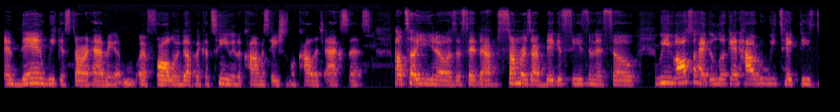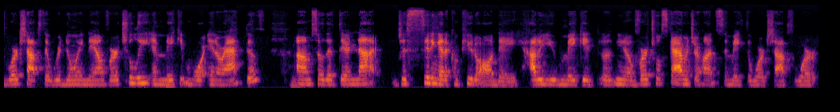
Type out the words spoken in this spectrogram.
and then we can start having a, following up and continuing the conversations on college access. I'll tell you you know as i said our summer is our biggest season and so we've also had to look at how do we take these workshops that we're doing now virtually and make it more interactive hmm. um, so that they're not just sitting at a computer all day. How do you make it uh, you know virtual scavenger hunts and make the workshops work?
